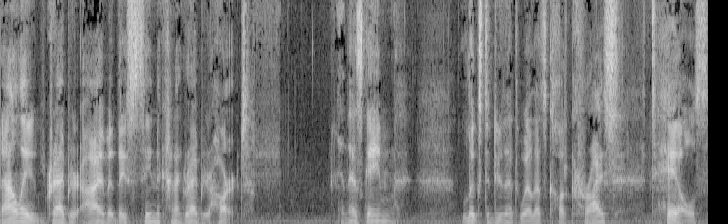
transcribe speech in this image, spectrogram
Not only grab your eye, but they seem to kind of grab your heart. And this game looks to do that well. That's called Cris Tales.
